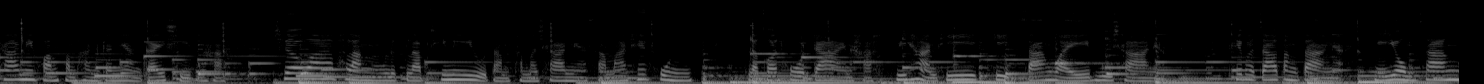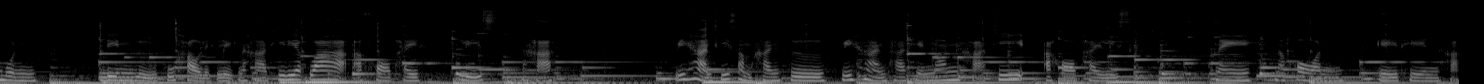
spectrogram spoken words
ชาติมีความสัมพันธ์กันอย่างใกล้ชิดนะคะ เชื่อว่าพลังลึกลับที่มีอยู่ตามธรรมชาติเนี่ยสามารถให้คุณแล้วก็โทษได้นะคะ วิหารที่กรีกสร้างไว้บูชาเนี่ยเทพเจ้าต่างๆเนี่ยนิยมสร้างบน ดินหรือภูเขาเล็กๆนะคะ ที่เรียกว่าอะคอไพลิสนะคะวิหารที่สำคัญคือวิหารพาเทนอนค่ะที่อะคอไพลิสในนครเอเธนค่ะ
